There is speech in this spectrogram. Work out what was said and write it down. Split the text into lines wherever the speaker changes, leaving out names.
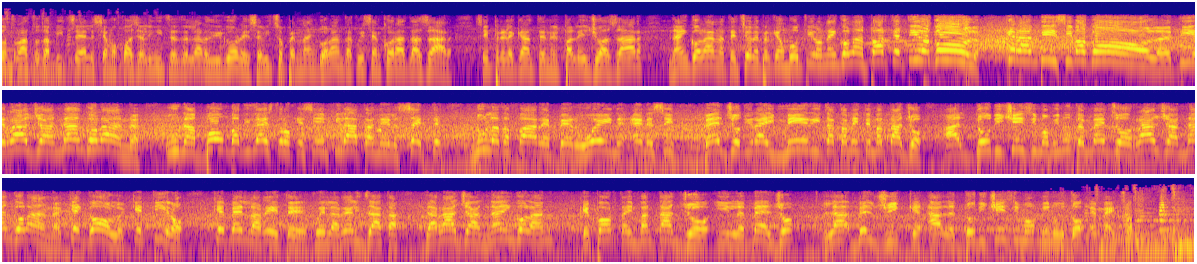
controllato da Witzel, siamo quasi all'inizio dell'area di rigore, il servizio per Nangolan, da questo è ancora ad Hazard, sempre elegante nel palleggio Hazard, Nangolan, attenzione perché è un buon tiro, Nangolan parte il tiro, gol! Grandissimo gol di Raja Nangolan, una bomba di destro che si è infilata nel 7, nulla da fare per Wayne Hennessy, Belgio direi meritatamente in vantaggio al dodicesimo minuto e mezzo Raja Nangolan, che gol, che tiro, che bella rete quella realizzata da Raja Nangolan che porta in vantaggio il Belgio, la Belgique al dodicesimo minuto e mezzo.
